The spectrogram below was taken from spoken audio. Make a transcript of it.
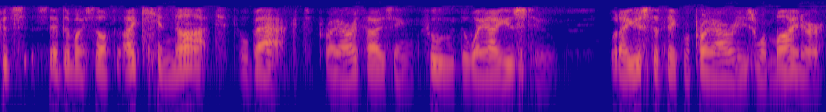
could said to myself, I cannot go back to prioritizing food the way I used to. What I used to think were priorities were minor.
